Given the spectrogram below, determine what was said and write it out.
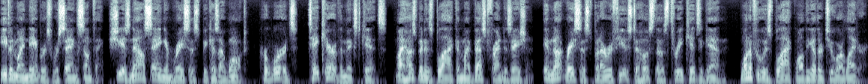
Even my neighbors were saying something. She is now saying I'm racist because I won't. Her words, take care of the mixed kids. My husband is black and my best friend is Asian. I'm not racist but I refuse to host those three kids again, one of who is black while the other two are lighter.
